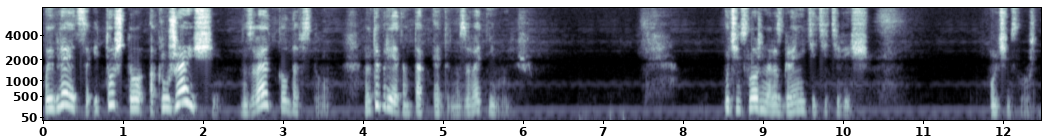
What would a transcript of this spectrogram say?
появляется и то, что окружающие называют колдовством, но ты при этом так это называть не будешь. Очень сложно разграничить эти вещи, очень сложно.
